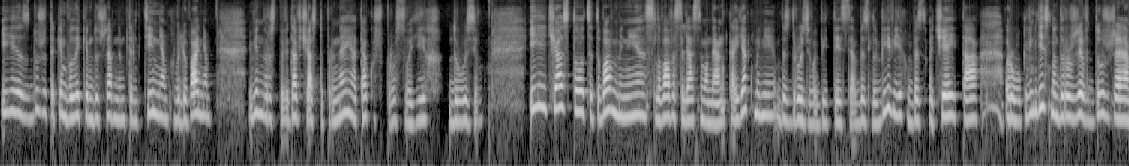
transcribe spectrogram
І з дуже таким великим душевним тремтінням, хвилюванням він розповідав часто про неї, а також про своїх друзів. І часто цитував мені слова Василя Симоненка, як мені без друзів обійтися, без лобів їх, без очей та рук. Він дійсно дорожив дуже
